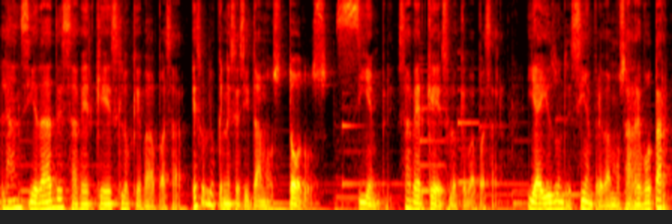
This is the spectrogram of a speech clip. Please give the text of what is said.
La ansiedad de saber qué es lo que va a pasar. Eso es lo que necesitamos todos, siempre, saber qué es lo que va a pasar. Y ahí es donde siempre vamos a rebotar.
